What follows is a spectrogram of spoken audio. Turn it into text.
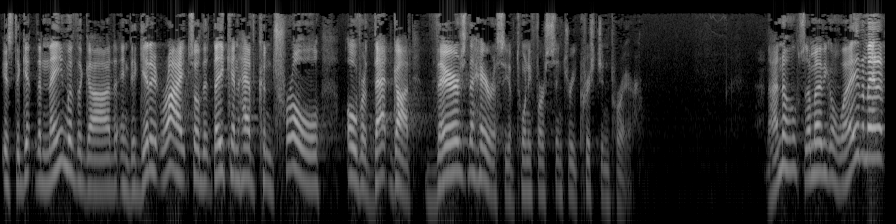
is to get the name of the God and to get it right so that they can have control over that God. There's the heresy of 21st century Christian prayer. I know some of you going, wait a minute.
